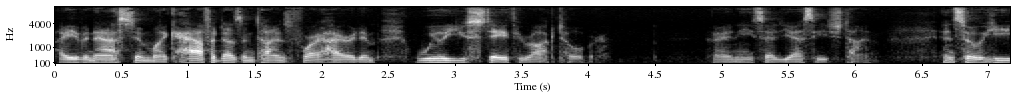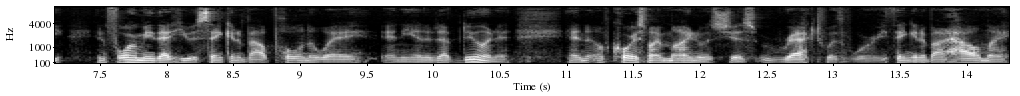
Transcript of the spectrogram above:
I even asked him like half a dozen times before I hired him, "Will you stay through October?" And he said yes each time. And so he informed me that he was thinking about pulling away, and he ended up doing it. And of course, my mind was just wrecked with worry, thinking about how am I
